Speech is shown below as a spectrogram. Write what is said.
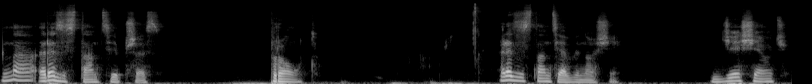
na rezystancję przez prąd. Rezystancja wynosi 10.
